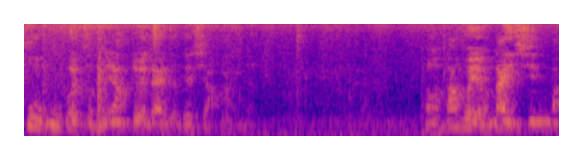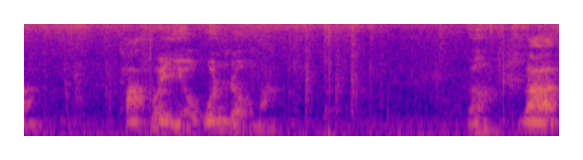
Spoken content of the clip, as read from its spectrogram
父母会怎么样对待这个小孩呢？哦，他会有耐心吗？他会有温柔吗？嗯，那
